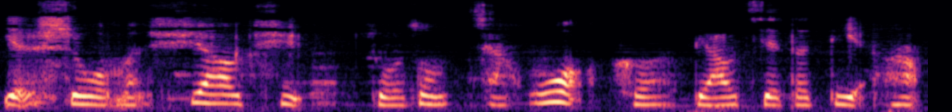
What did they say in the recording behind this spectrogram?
也是我们需要去着重掌握和了解的点啊。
